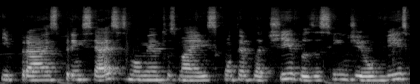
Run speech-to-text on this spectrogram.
e para experienciar esses momentos mais contemplativos, assim, de ouvir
